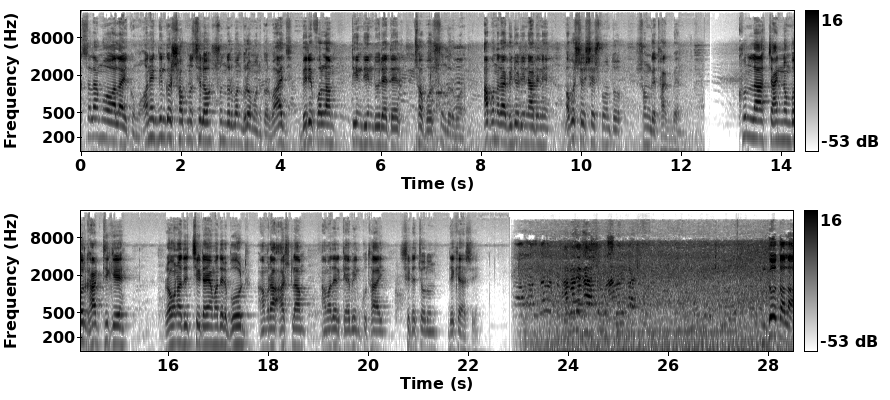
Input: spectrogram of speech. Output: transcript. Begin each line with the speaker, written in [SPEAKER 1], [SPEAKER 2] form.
[SPEAKER 1] আসসালামু আলাইকুম। অনেক দিন করে স্বপ্ন ছিল সুন্দরবন ভ্রমণ করব। আজ বেরিয়ে পড়লাম তিন দিন দুই রাতের ছপর সুন্দরবন। আপনারা ভিডিওটি না টেনে অবশ্যই শেষ পর্যন্ত সঙ্গে থাকবেন। খুলনা চার নম্বর ঘাট থেকে রওনা দিচ্ছি, এটাই আমাদের বোর্ড। আমরা আসলাম, আমাদের ক্যাবিন কোথায় সেটা চলুন দেখে আসি। দোতলা।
